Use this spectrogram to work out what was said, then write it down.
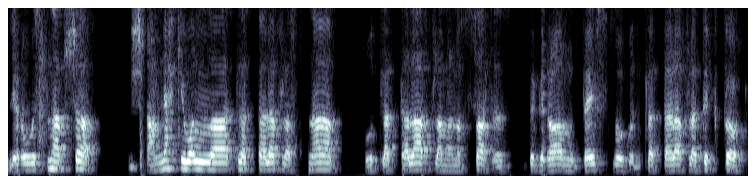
اللي هو سناب شات. مش عم نحكي والله 3000 لسناب و3000 لمنصات إنستغرام وفيسبوك و3000 لتيك توك.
